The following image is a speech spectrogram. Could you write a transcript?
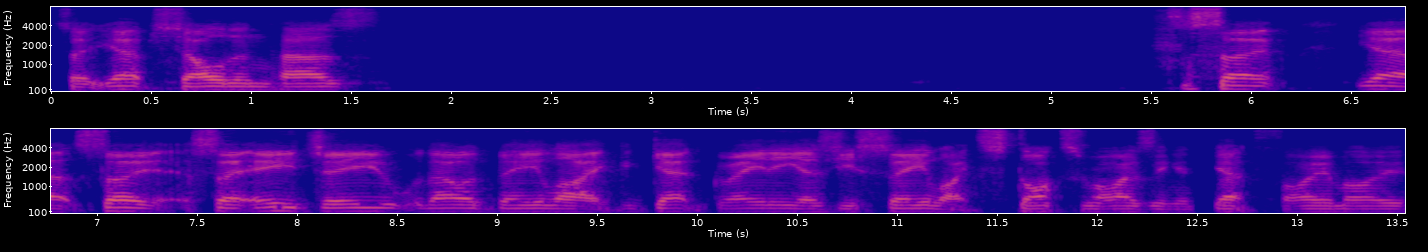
So yep, Sheldon has. So yeah, so so EG that would be like get greedy as you see like stocks rising and get FOMO.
